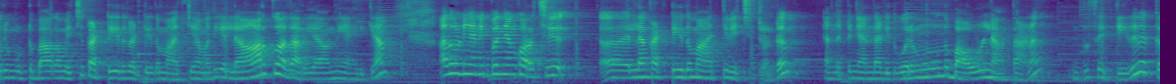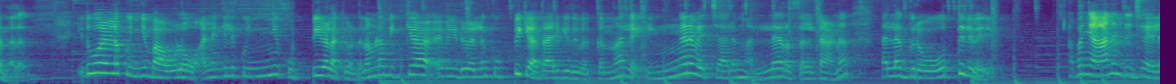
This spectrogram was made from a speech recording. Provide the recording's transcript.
ഒരു മുട്ടുഭാഗം വെച്ച് കട്ട് ചെയ്ത് കട്ട് ചെയ്ത് മാറ്റിയാൽ മതി. എല്ലാവർക്കും അത് അറിയാവുന്നതായിരിക്കാം. അതുകൊണ്ട് ഞാനിപ്പോൾ ഞാൻ കുറച്ച് എല്ലാം കട്ട് ചെയ്ത് മാറ്റി വെച്ചിട്ടുണ്ട്. എന്നിട്ട് ഞാൻ എന്താണ് ഇതുപോലെ മൂന്ന് ബൗളിനകത്താണ് ഇത് സെറ്റ് ചെയ്ത് വെക്കുന്നത്. ഇതുപോലുള്ള കുഞ്ഞു ബൗളോ അല്ലെങ്കിൽ കുഞ്ഞു കുപ്പികളൊക്കെ ഉണ്ട്. നമ്മളെ മിക്ക വീടുകളിലും കുപ്പിക്കകത്തായിരിക്കും ഇത് വെക്കുന്നത് അല്ലേ? എങ്ങനെ വെച്ചാലും നല്ല റിസൾട്ടാണ് നല്ല ഗ്രോത്തിൽ വരും. അപ്പോൾ ഞാൻ എന്ത് വെച്ചാൽ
